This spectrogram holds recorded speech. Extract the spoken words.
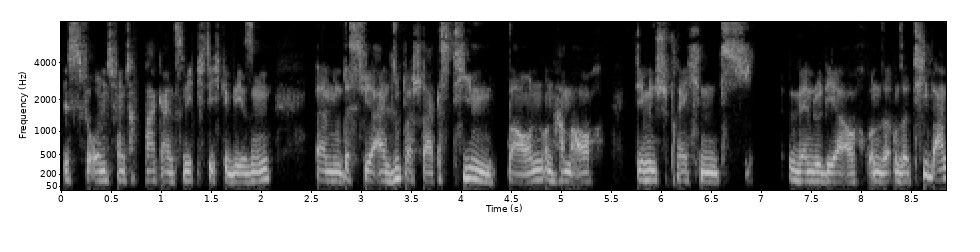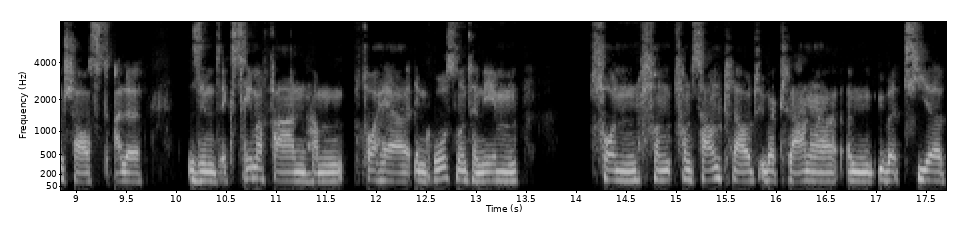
ist für uns von Tag eins wichtig gewesen, ähm, dass wir ein super starkes Team bauen und haben auch dementsprechend, wenn du dir auch unser, unser Team anschaust, alle sind extrem erfahren, haben vorher in großen Unternehmen von, von, von Soundcloud über Klarna, ähm, über Tier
